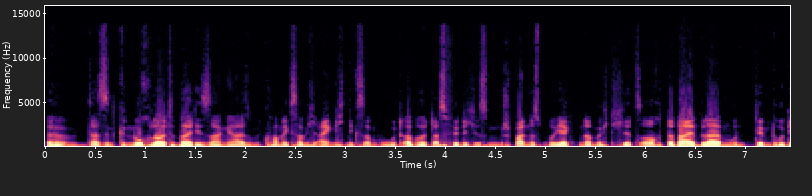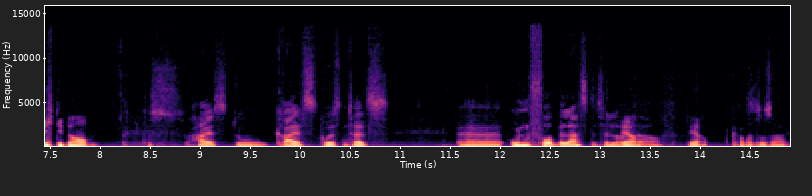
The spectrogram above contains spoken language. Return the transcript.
ähm, da sind genug Leute bei, die sagen, ja, also mit Comics habe ich eigentlich nichts am Hut, aber das finde ich ist ein spannendes Projekt und da möchte ich jetzt auch dabei bleiben und dem drücke ich die Daumen. Das heißt, du greifst größtenteils äh, unvorbelastete Leute Ja. auf. Ja, kann man so sagen.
